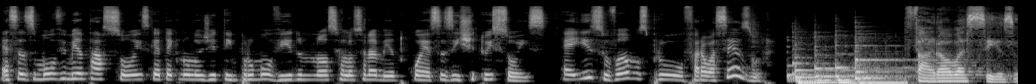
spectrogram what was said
essas movimentações que a tecnologia tem promovido no nosso relacionamento com essas instituições. É isso? Vamos pro farol aceso? Farol aceso.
